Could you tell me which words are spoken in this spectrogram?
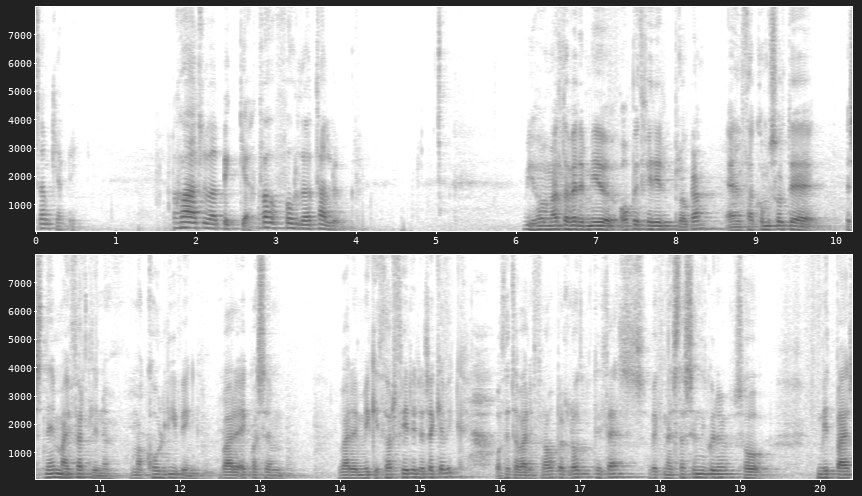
samkefni? Hvað ætlum við að byggja? Hvað fóruð þið að tala um? Við höfum alltaf verið mjög óbyggð fyrir program en það komið svolítið snemma í ferlinu. Um að co-living var eitthvað sem var mikið þörf fyrir í Reykjavík. Og þetta var frábær lótt til þess vegna stafsendingunum svo mitt bær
